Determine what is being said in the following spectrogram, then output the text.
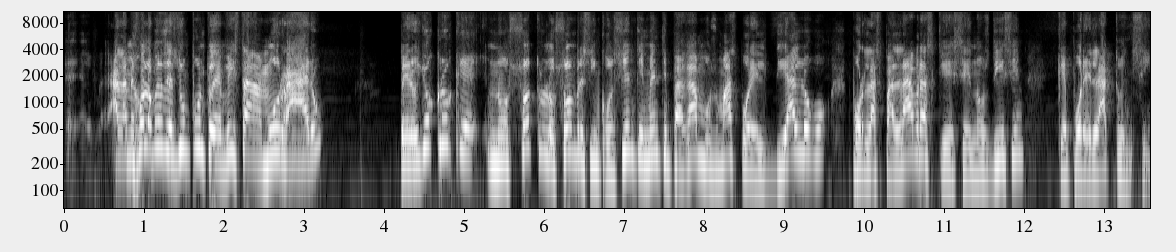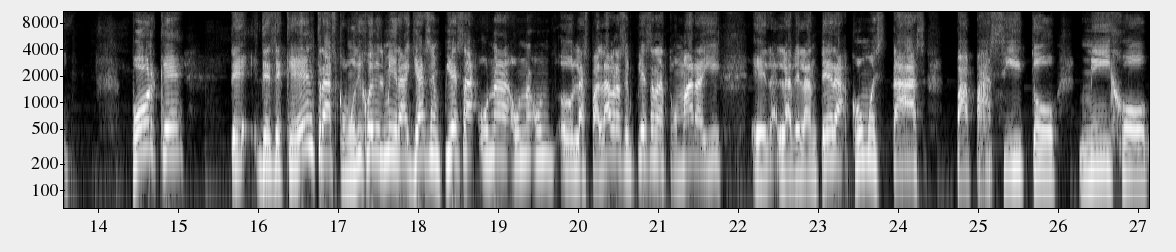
eh, a lo mejor lo veo desde un punto de vista muy raro, pero yo creo que nosotros los hombres inconscientemente pagamos más por el diálogo, por las palabras que se nos dicen, que por el acto en sí. Porque desde que entras, como dijo Edelmira, ya se empieza una, una las palabras empiezan a tomar ahí eh, la, delantera. ¿Cómo estás, papacito, mi hijo,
